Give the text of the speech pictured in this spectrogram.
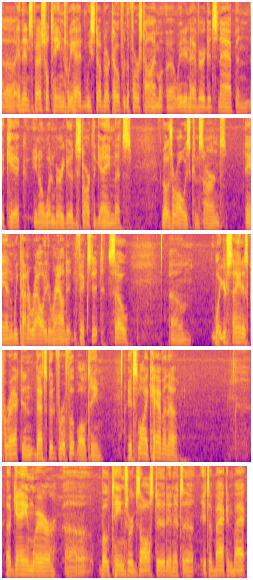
uh, and then special teams, we had we stubbed our toe for the first time. Uh, we didn't have very good snap, and the kick, you know, wasn't very good to start the game. That's those are always concerns, and we kind of rallied around it and fixed it. So um, what you're saying is correct, and that's good for a football team. It's like having a a game where uh, both teams are exhausted, and it's a it's a back and back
